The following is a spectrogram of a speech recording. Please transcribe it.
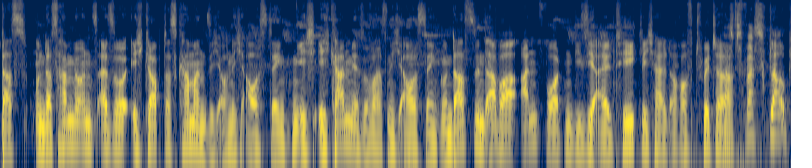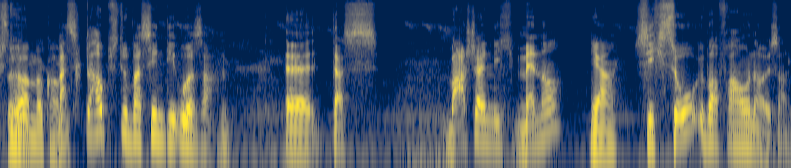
Das, und das haben wir uns, also ich glaube, das kann man sich auch nicht ausdenken. Ich, ich kann mir sowas nicht ausdenken. Und das sind aber Antworten, die sie alltäglich halt auch auf Twitter. Was, was glaubst zu du? hören bekommen. Was glaubst du? Was sind die Ursachen, äh, dass wahrscheinlich Männer Ja. sich so über Frauen äußern?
